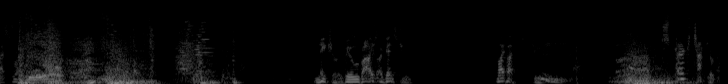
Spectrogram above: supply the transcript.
I strike? Nature will rise against you. My thanks to you. Hmm. Spectacular.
